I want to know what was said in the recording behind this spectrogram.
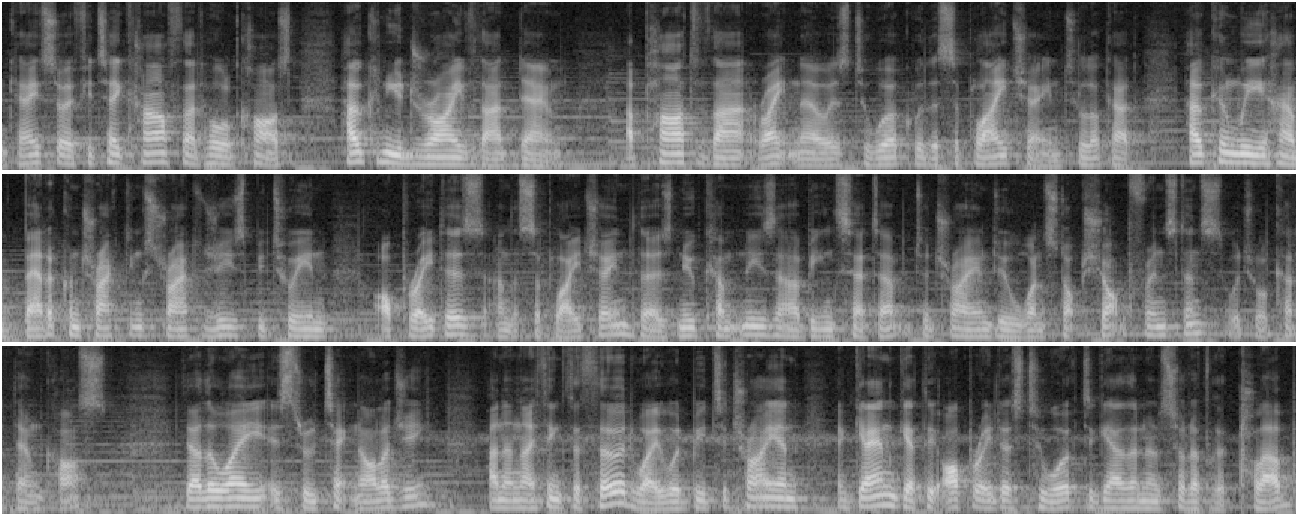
Okay, so if you take half that whole cost, how can you drive that down? A part of that right now is to work with the supply chain to look at how can we have better contracting strategies between operators and the supply chain. There's new companies that are being set up to try and do one-stop shop, for instance, which will cut down costs. The other way is through technology. And then I think the third way would be to try and, again, get the operators to work together in a sort of a club,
